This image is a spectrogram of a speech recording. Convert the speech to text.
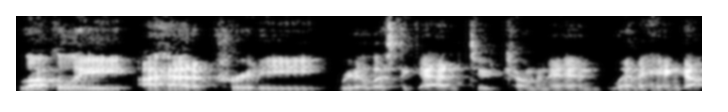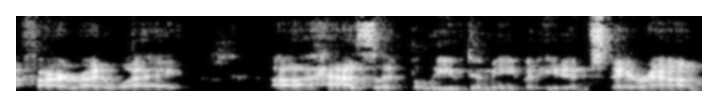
Luckily, I had a pretty realistic attitude coming in. Linehan got fired right away. Uh, Haslett believed in me, but he didn't stay around.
